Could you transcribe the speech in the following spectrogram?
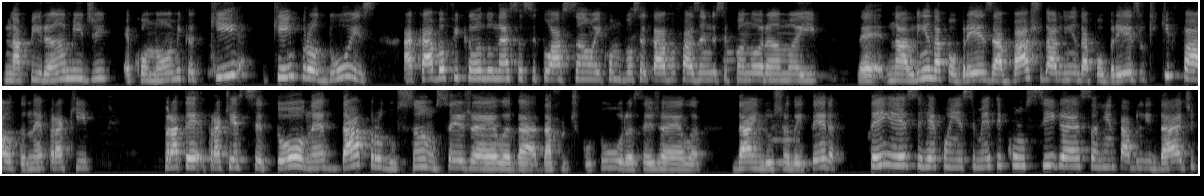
na pirâmide econômica, que quem produz acaba ficando nessa situação aí, como você estava fazendo esse panorama aí, né, na linha da pobreza, abaixo da linha da pobreza, o que, que falta, né, para que para que esse setor né, da produção, seja ela da, da fruticultura, seja ela da indústria leiteira, tenha esse reconhecimento e consiga essa rentabilidade,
